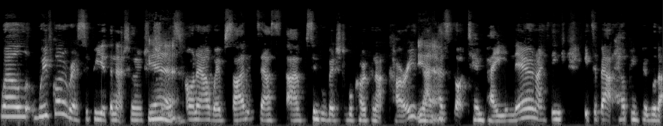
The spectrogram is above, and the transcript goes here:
Well, we've got a recipe at the Natural Nutritionist yeah. on our website. It's our uh, simple vegetable coconut curry yeah. that has got tempeh in there, and I think it's about helping people to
